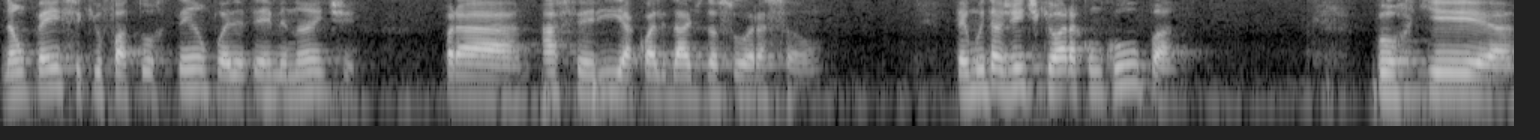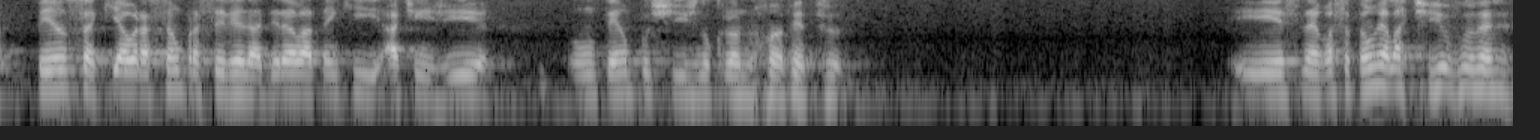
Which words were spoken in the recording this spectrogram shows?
Não pense que o fator tempo é determinante para aferir a qualidade da sua oração. Tem muita gente que ora com culpa, porque pensa que a oração, para ser verdadeira, ela tem que atingir um tempo X no cronômetro. E esse negócio é tão relativo, né?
